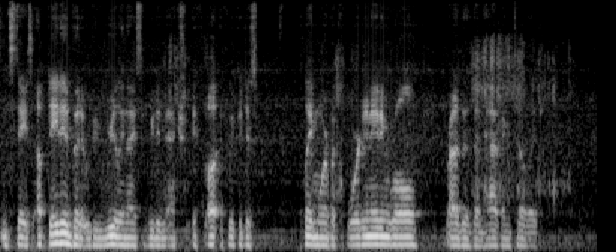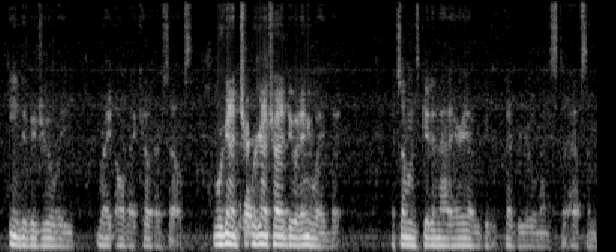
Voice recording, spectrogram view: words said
and stays updated but it would be really nice if we didn't actually if, uh, if we could just play more of a coordinating role rather than having to like individually write all that code ourselves. We're gonna tr- we're gonna try to do it anyway but if someone's good in that area would be, that'd be really nice to have some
